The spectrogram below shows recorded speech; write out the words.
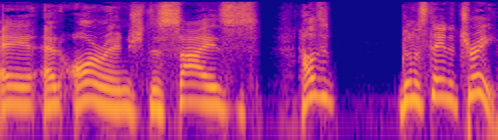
a an orange the size, how's it going to stay in the tree?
